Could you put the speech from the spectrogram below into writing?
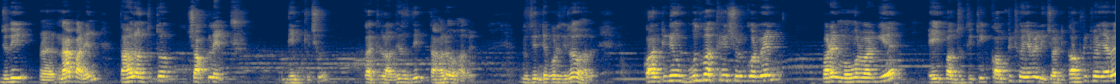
যদি না পারেন, তাহলে অন্তত চকলেট দিন কিছু, কয়েকটা লজেন্স দিন, তাহলেও হবে। দু তিনটে করে দিলেও হবে। কন্টিনিউ বুধবার থেকে শুরু করবেন, পরের মঙ্গলবার গিয়ে এই পদ্ধতিটি কমপ্লিট হয়ে যাবে, রিচুয়ালটি কমপ্লিট হয়ে যাবে।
